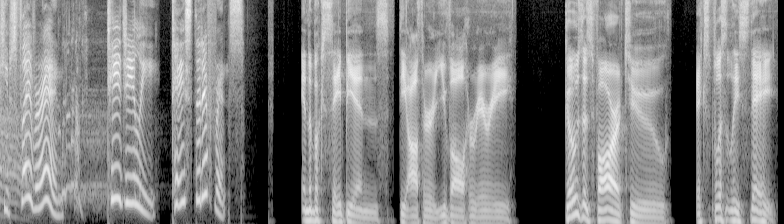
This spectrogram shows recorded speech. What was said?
keeps flavor in. TG Lee, taste the difference. In the book Sapiens, the author Yuval Harari goes as far to explicitly state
